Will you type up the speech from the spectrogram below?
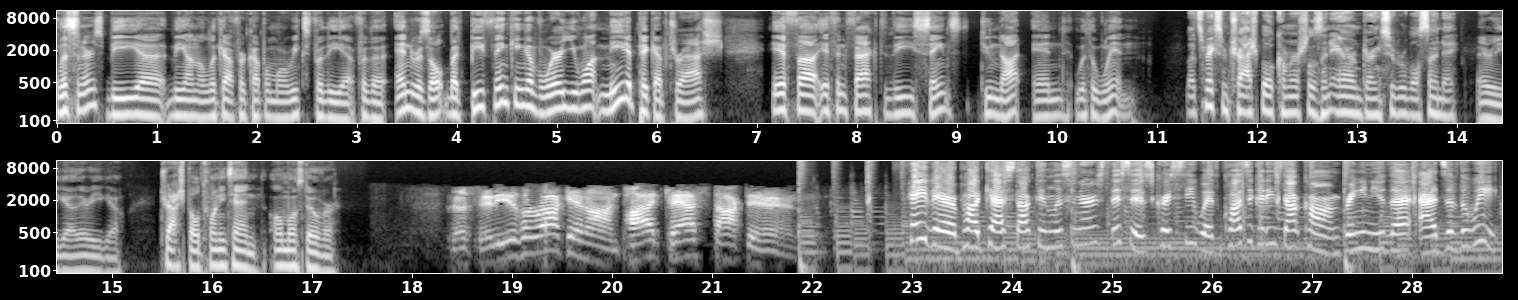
listeners, be uh, be on the lookout for a couple more weeks for the uh, for the end result. But be thinking of where you want me to pick up trash, if uh, if in fact the Saints do not end with a win. Let's make some Trash Bowl commercials and air them during Super Bowl Sunday. There you go. There you go. Trash Bowl 2010 almost over. The city is a rockin' on Podcast Stockton. Hey there, Podcast Stockton listeners. This is Christy with ClosetGoodies.com bringing you the ads of the week.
